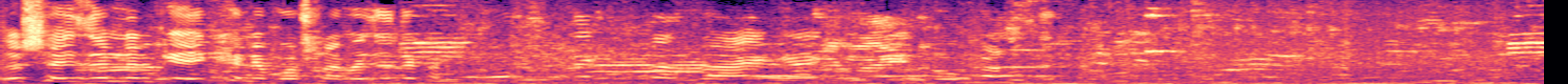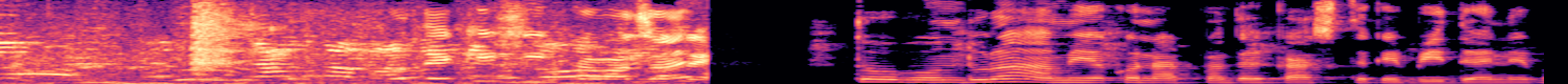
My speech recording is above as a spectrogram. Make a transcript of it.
তো সেই জন্য আর কি এইখানে বসলাম। এই যে দেখেন, প্রত্যেকটা জায়গায় লোক আছে। তো দেখি কি পাওয়া যায়। তো বন্ধুরা আমি এখন আপনাদের কাছ থেকে বিদায় নেব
